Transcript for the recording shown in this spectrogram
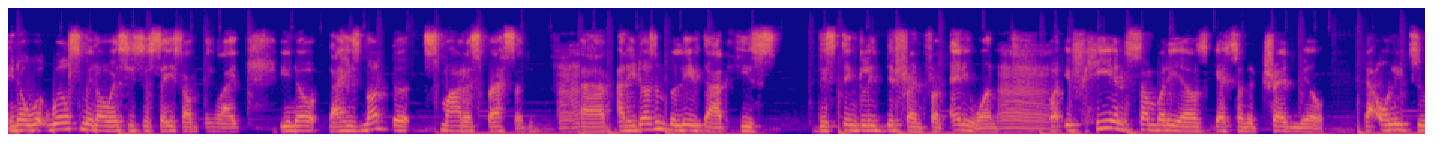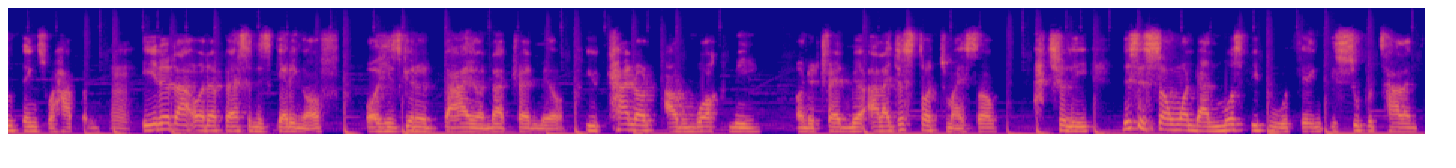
you know will smith always used to say something like you know that he's not the smartest person uh, and he doesn't believe that he's distinctly different from anyone Mm. but if he and somebody else gets on the treadmill, that only two things will happen. Mm. Either that other person is getting off or he's gonna die on that treadmill. You cannot outwalk me on the treadmill. And I just thought to myself, actually, this is someone that most people would think is super talented.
